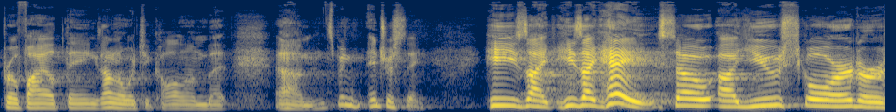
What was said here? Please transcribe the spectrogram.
profile things. I don't know what you call them, but um, it's been interesting he's like, he's like, hey, so uh, you scored or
